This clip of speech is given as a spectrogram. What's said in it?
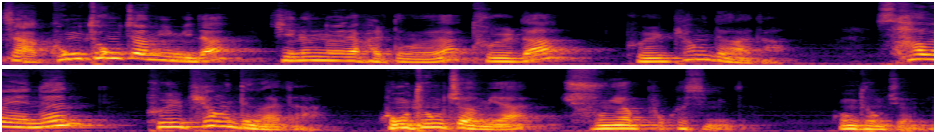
자, 공통점입니다. 기능론이나 갈등론이나 둘 다 불평등하다. 사회는 불평등하다. 공통점이야. 중요한 포커스입니다. 공통점이야.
